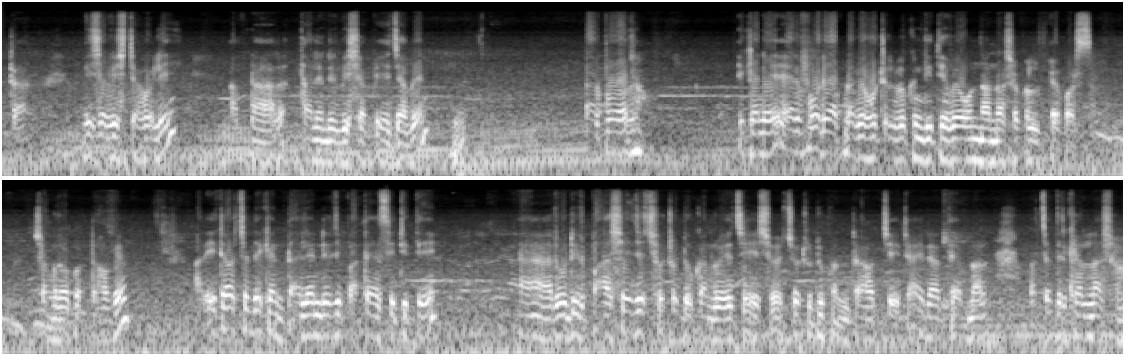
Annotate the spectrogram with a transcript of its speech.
একটা ভিসা ভিসটা হলেই আপনার থাইল্যান্ডের ভিসা পেয়ে যাবেন। তারপর এখানে এরপরে আপনাকে হোটেল বুকিং দিতে হবে, অন্যান্য সকল পেপারস সংগ্রহ করতে হবে। আর এটা হচ্ছে দেখেন থাইল্যান্ডের যে পাতায়া সিটিতে রোডের পাশে যে ছোট দোকান রয়েছে, এই ছোট দোকানটা হচ্ছে এটা। এটাতে আপনার বাচ্চাদের খেলনা সহ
